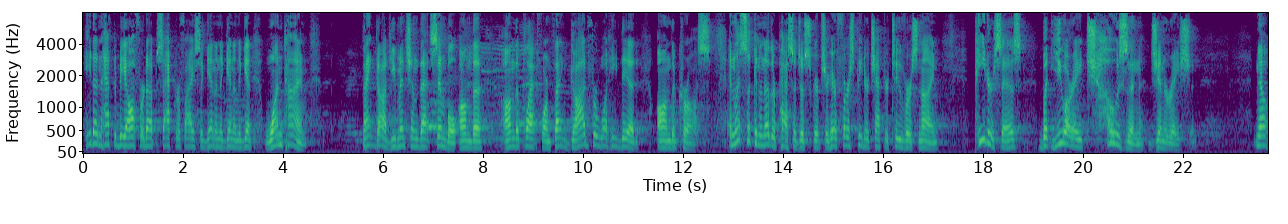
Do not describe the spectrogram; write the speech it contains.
he doesn't have to be offered up sacrifice again and again and again one time thank god you mentioned that symbol on the on the platform. Thank God for what he did on the cross. And let's look at another passage of scripture here, 1 Peter chapter 2 verse 9. Peter says, "But you are a chosen generation." Now,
